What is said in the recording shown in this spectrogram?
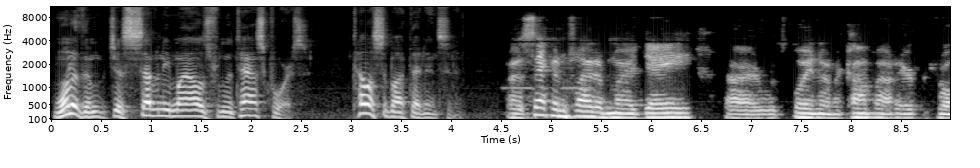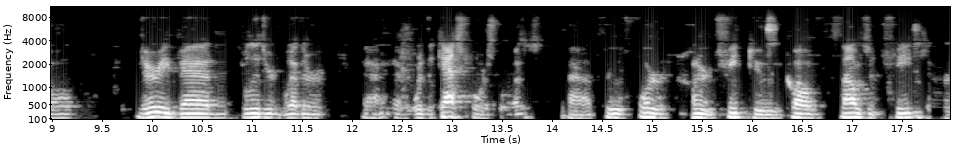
one of them just 70 miles from the task force. Tell us about that incident. Uh, second flight of my day, I was going on a combat air patrol. Very bad blizzard weather uh, where the task force was, uh, through 400 feet to 12,000 feet, uh,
